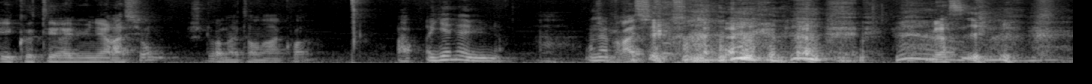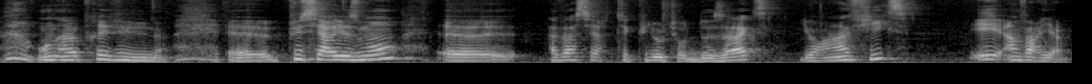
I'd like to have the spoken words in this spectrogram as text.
Et côté rémunération, je dois m'attendre à quoi? Alors, il y en a une. On Tu a me rassures. Merci. On a prévu une. Euh, plus sérieusement, euh, va s'articuler autour de deux axes. Il y aura un fixe et un variable,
